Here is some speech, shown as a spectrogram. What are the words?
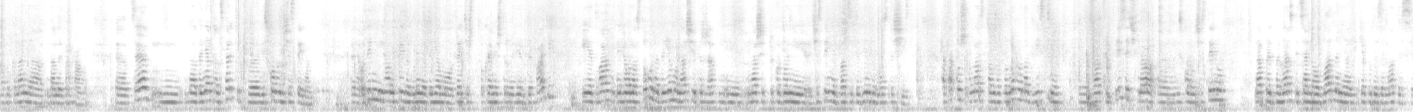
на виконання даної програми. Це надання трансфертів військовим частинам. Е, 1 мільйон гривень ми надаємо третій окремій штурмовій бригаді, і 2 мільйона 100 ми надаємо нашій державній нашій прикордонній частині 2196. А також у нас там заплановано 220 тисяч на е, військову частину на придбання спеціального обладнання, яке буде займатися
